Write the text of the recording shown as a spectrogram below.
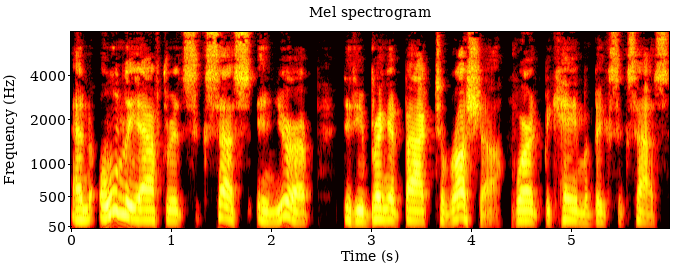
And only after its success in Europe did he bring it back to Russia, where it became a big success.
